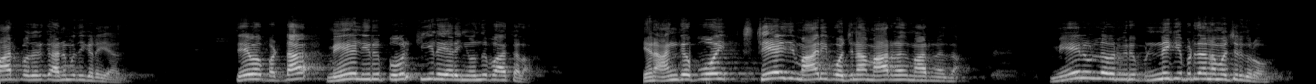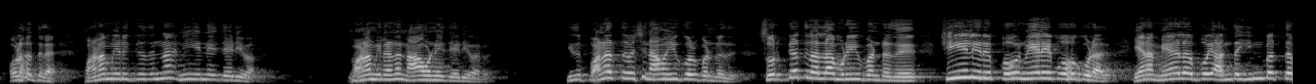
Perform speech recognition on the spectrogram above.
பார்ப்பதற்கு அனுமதி கிடையாது. தேவைப்பட்டால் மேல் இருப்பவர் கீழே இறங்கி வந்து பார்க்கலாம். ஏன்னா அங்கே போய் ஸ்டேஜ் மாறி போச்சுன்னா மாறினது மாறினது தான். மேலுள்ளவர் விருப்பம் இன்னைக்கு இப்படி தான் நம்ம வச்சுருக்கிறோம் உலகத்தில். பணம் இருக்குதுன்னா நீ என்னை தேடி வா. பணம் இல்லைன்னா நான் உன்னை தேடி வர்றேன். இது பணத்தை வச்சு நாம் ஈக்குவல் பண்ணுறது சொர்க்கத்தில் எல்லாம் முடிவு பண்ணுறது கீழ் இருப்பவர் மேலே போகக்கூடாது. ஏன்னா மேலே போய் அந்த இன்பத்தை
